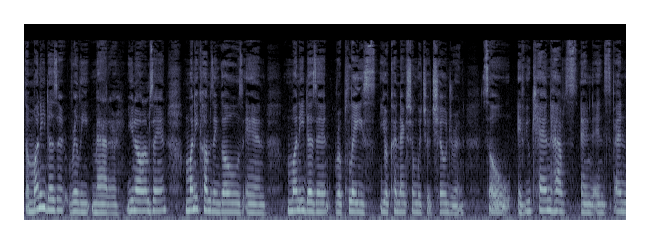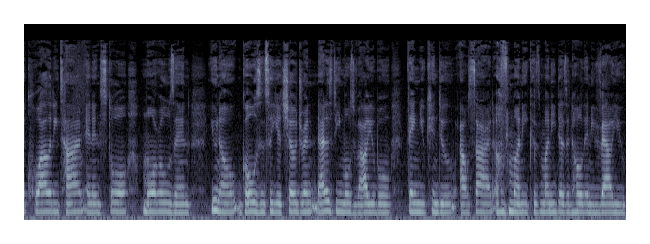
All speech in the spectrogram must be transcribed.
the money doesn't really matter. You know what I'm saying? Money comes and goes, and money doesn't replace your connection with your children. So if you can have and and spend quality time and install morals and you know goals into your children, that is the most valuable thing you can do outside of money because money doesn't hold any value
